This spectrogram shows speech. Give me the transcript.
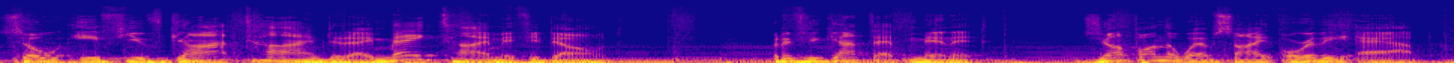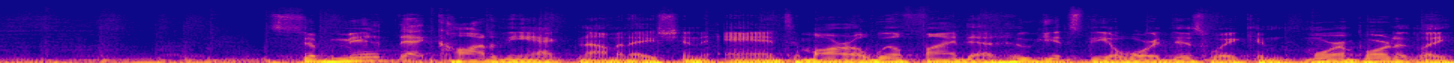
So if you've got time today, make time if you don't. But if you got that minute, jump on the website or the app, submit that Caught in the Act nomination, and tomorrow we'll find out who gets the award this week, and more importantly,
